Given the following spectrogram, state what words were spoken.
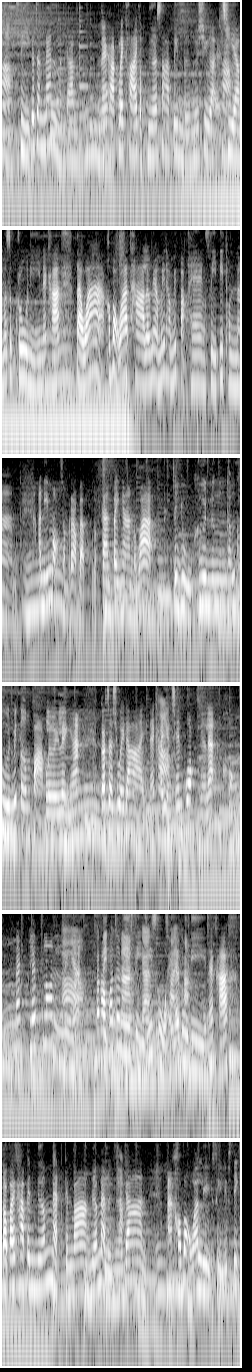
ค่ะสีก็จะแน่นเหมือนกันอืม นะคะคล้ายๆ กับเนื้อซาตินหรือเนื้อเชียร์ค่ะเชียร์เมื่อสักครู่นี้นะคะ แต่ว่าเขาบอกว่าทาแล้วเนี่ยไม่ทำให้ปากแห้งสีติดทนนาน อันนี้เหมาะสำหรับแบบการไปงานแบบว่า จะอยู่คืนนึงทั้งคืนไม่เติมปากเลยอะไรเงี้ยก็จะช่วยได้นะคะค่ะอย่างเช่นพวกเนี่ยแหละของแม็กเลฟลอนอะไรเงี้ยก็เขาติดก็จะมีสีทนนเหอนกันที่สวยใช่และดูค่ะดีนะคะ ต่อไปค่ะเป็นเนื้อแมตต์กันบ้าง เนื้อแมตต์หรือเนื้อค่ะด้านอะเขาบอกว่าลิสีลิปสติก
